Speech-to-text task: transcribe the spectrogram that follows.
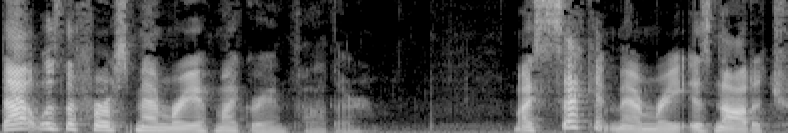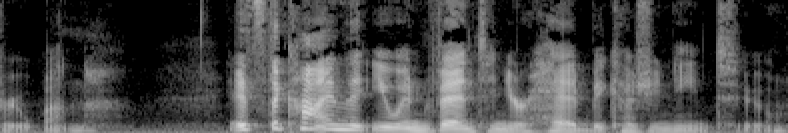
That was the first memory of my grandfather. My second memory is not a true one. It's the kind that you invent in your head because you need to.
